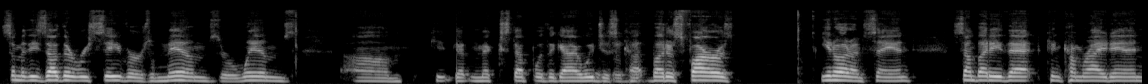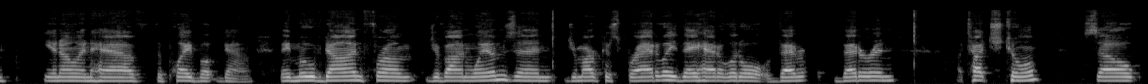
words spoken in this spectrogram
some of these other receivers, Mims or Wims. Um, keep getting mixed up with the guy we just mm-hmm. cut. But as far as, you know what I'm saying, somebody that can come right in, you know, and have the playbook down. They moved on from Javon Wims and Jamarcus Bradley. They had a little vet- veteran touch to them. So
